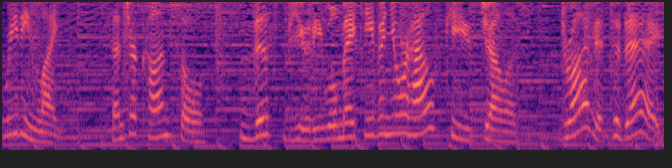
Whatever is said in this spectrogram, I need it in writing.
reading lights, center console. This beauty will make even your house keys jealous. Drive it today.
